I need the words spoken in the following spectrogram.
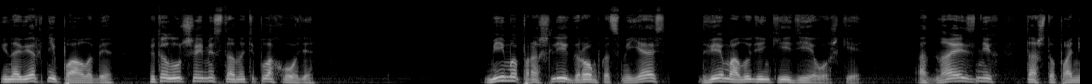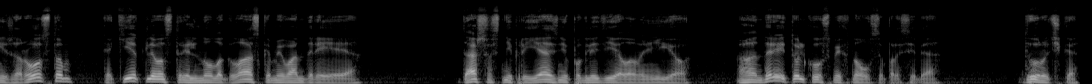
и на верхней палубе. Это лучшие места на теплоходе». Мимо прошли, громко смеясь, две молоденькие девушки. Одна из них, та, что пониже ростом, кокетливо стрельнула глазками в Андрея. Даша с неприязнью поглядела на нее, а Андрей только усмехнулся про себя. Дурочка,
